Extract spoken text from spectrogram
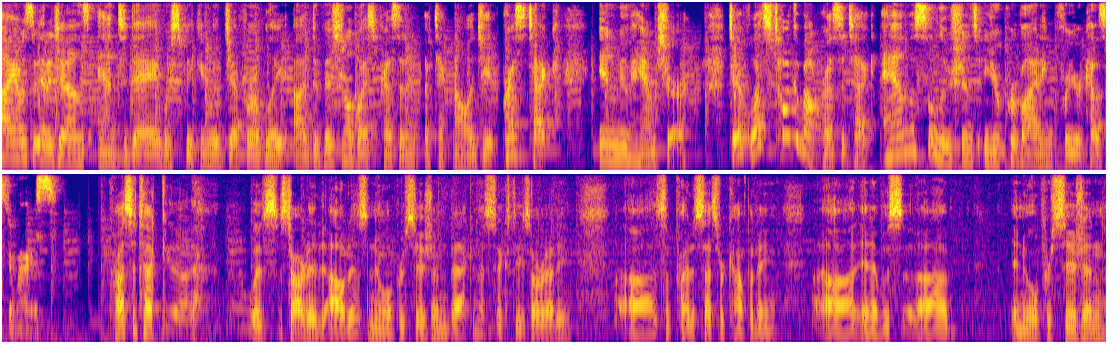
Hi, I'm Savannah Jones, and today we're speaking with Jeff Roblee, a Divisional Vice President of Technology at Precitech in New Hampshire. Jeff, let's talk about Precitech and the solutions you're providing for your customers. Precitech uh, was started out as Pneumo Precision back in the 60s already. Uh, it's a predecessor company, uh, and it was uh, Pneumo Precision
